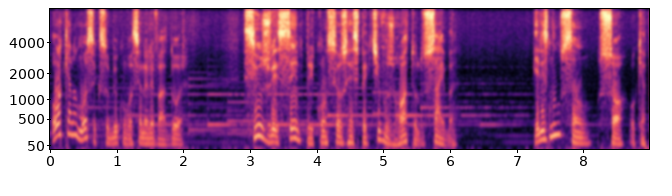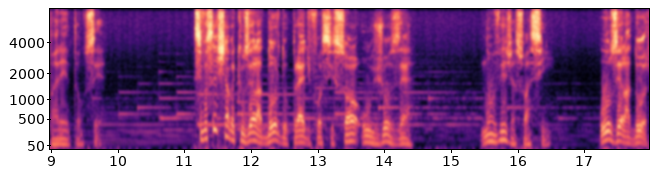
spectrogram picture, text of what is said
ou aquela moça que subiu com você no elevador. Se os vê sempre com seus respectivos rótulos, saiba, eles não são só o que aparentam ser. Se você achava que o zelador do prédio fosse só o José, não veja só assim. O zelador,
